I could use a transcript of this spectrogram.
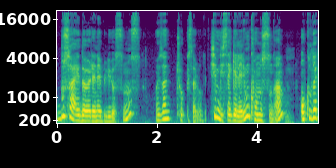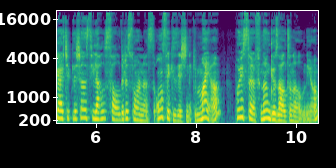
bu sayede öğrenebiliyorsunuz. O yüzden çok güzel oluyor. Şimdi ise gelelim konusuna. Okulda gerçekleşen silahlı saldırı sonrası 18 yaşındaki Maya polis tarafından gözaltına alınıyor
